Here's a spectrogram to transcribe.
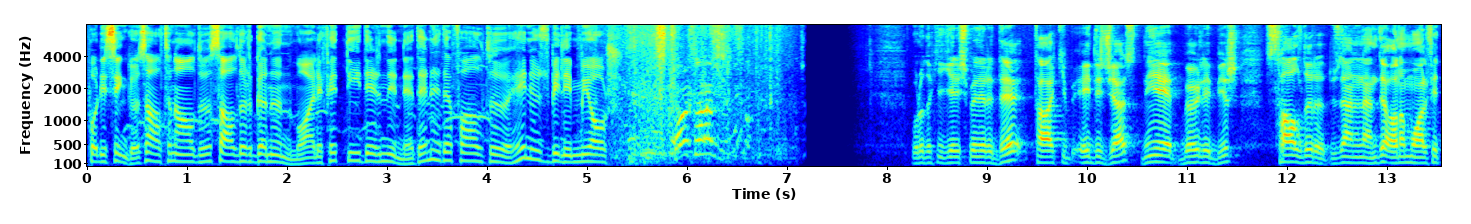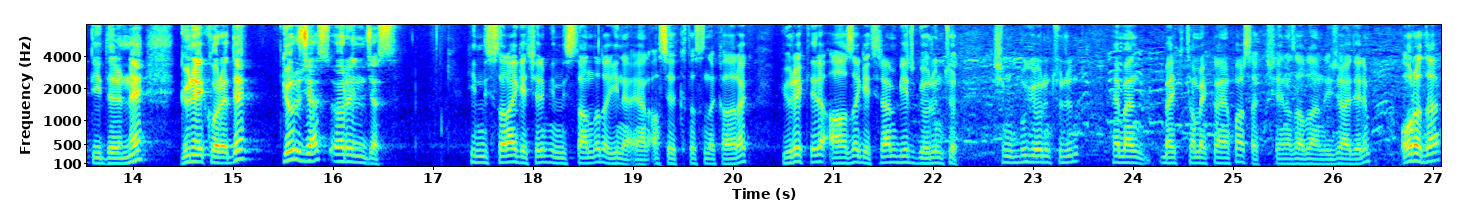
Polisin gözaltına aldığı saldırganın muhalefet liderini neden hedef aldığı henüz bilinmiyor. Buradaki gelişmeleri de takip edeceğiz. Niye böyle bir saldırı düzenlendi ana muhalefet liderine Güney Kore'de? Göreceğiz, öğreneceğiz. Hindistan'a geçelim. Hindistan'da da yine yani Asya kıtasında kalarak yürekleri ağza getiren bir görüntü. Şimdi bu görüntünün hemen belki tam ekran yaparsak Şehnaz abladan rica edelim. Orada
